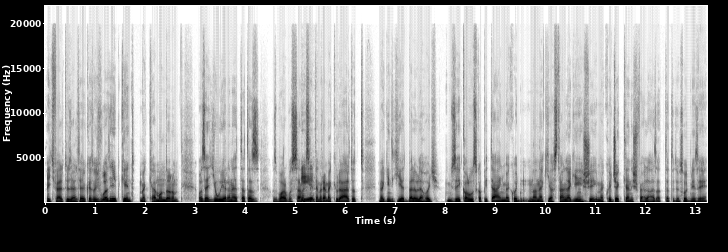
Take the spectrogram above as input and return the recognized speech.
így feltüzelte őket, hogy volt egyébként, meg kell mondanom, az egy jó jelenet, tehát az, az Barbosszának szerintem remekül álltott, megint kijött belőle, hogy izé, kalózkapitány, meg hogy na neki aztán legénység, meg hogy Jacken is fellázadt, tehát hogy az hogy izé,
